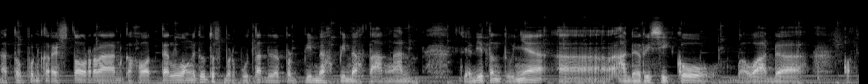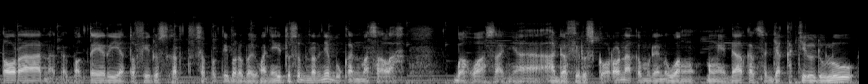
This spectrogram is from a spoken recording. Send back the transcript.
ataupun ke restoran, ke hotel, uang itu terus berputar dan berpindah-pindah tangan. Jadi tentunya uh, ada risiko bahwa ada kotoran, ada bakteri atau virus seperti berbagai macam. Itu sebenarnya bukan masalah bahwasanya ada virus corona kemudian uang mengedarkan sejak kecil dulu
